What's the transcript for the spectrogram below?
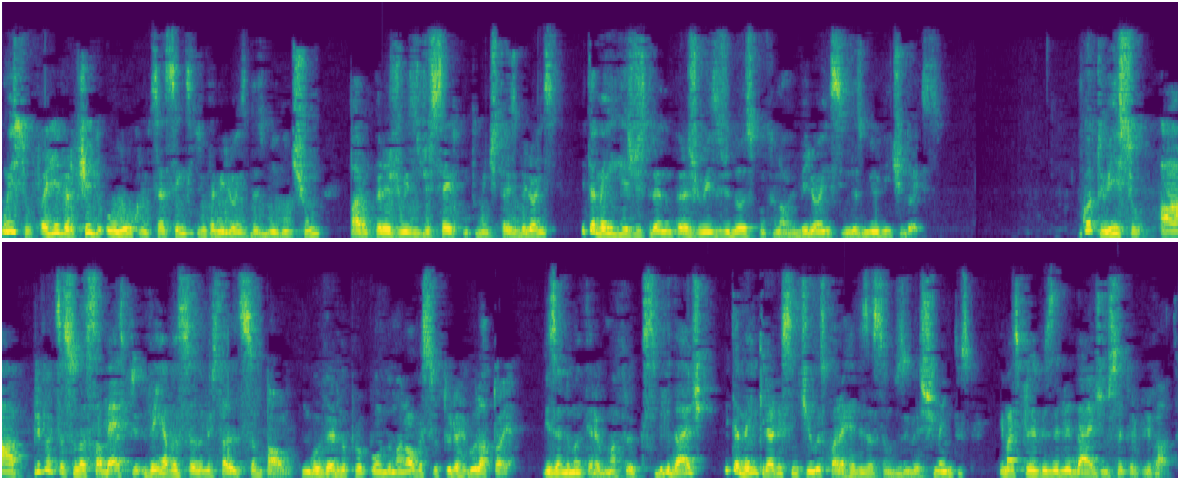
Com isso, foi revertido o lucro de 630 milhões em 2021 para um prejuízo de 6,23 bilhões e também registrando um prejuízo de 12,9 bilhões em 2022. Enquanto isso, a privatização da Sabesp vem avançando no estado de São Paulo, com o governo propondo uma nova estrutura regulatória, visando manter alguma flexibilidade e também criar incentivos para a realização dos investimentos e mais previsibilidade no setor privado.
